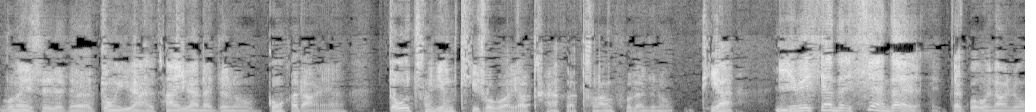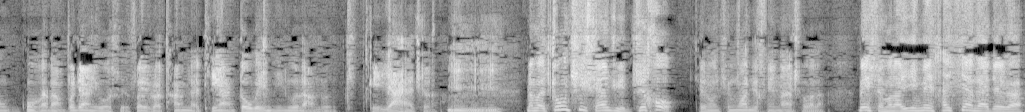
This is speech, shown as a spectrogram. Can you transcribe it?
无论是这个众议院还是参议院的这种共和党人，都曾经提出过要弹劾特朗普的这种提案。因为现在现在在国会当中，共和党不占优势，所以说他们的提案都被民主党都给压下去了。嗯嗯那么中期选举之后，这种情况就很难说了。为什么呢？因为他现在这个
